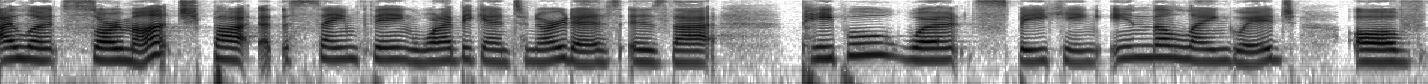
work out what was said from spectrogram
I learnt so much, but at the same thing, what I began to notice is that people weren't speaking in the language of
